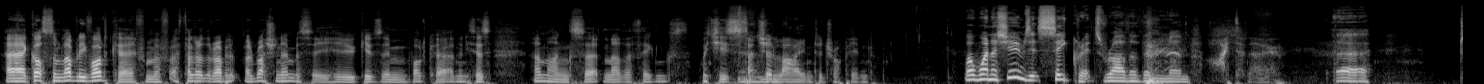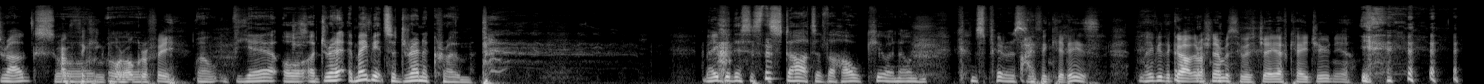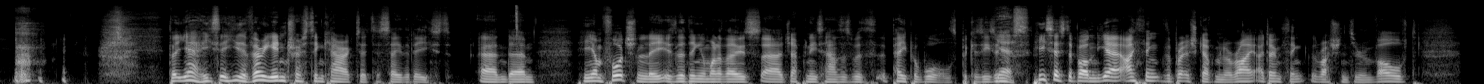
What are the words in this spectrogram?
uh, got some lovely vodka from a, a fellow at the Rub- a Russian embassy who gives him vodka, and then he says, among certain other things, which is such a Um. line to drop in. Well, one assumes it's secrets rather than um, I don't know. uh, drugs. Or, I'm thinking or- pornography. well, yeah, or adre- maybe it's adrenochrome. maybe this is the start of the whole QAnon conspiracy. I think it is. Maybe the guy at the Russian embassy was JFK Jr. but yeah, he's a, he's a very interesting character to say the least. And um, he unfortunately is living in one of those uh, Japanese houses with paper walls because he's Yes. he says to Bond, "Yeah, I think the British government are right. I don't think the Russians are involved.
